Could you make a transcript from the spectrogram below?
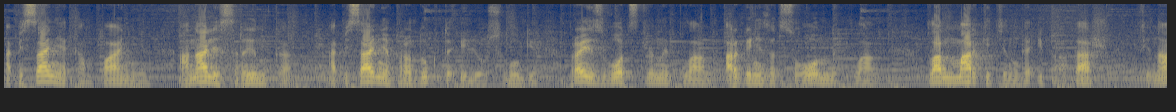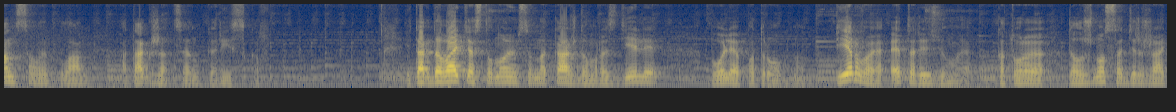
описание компании, анализ рынка, описание продукта или услуги, производственный план, организационный план, план маркетинга и продаж, финансовый план, а также оценка рисков. Итак, давайте остановимся на каждом разделе более подробно. Первое – это резюме, которое должно содержать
